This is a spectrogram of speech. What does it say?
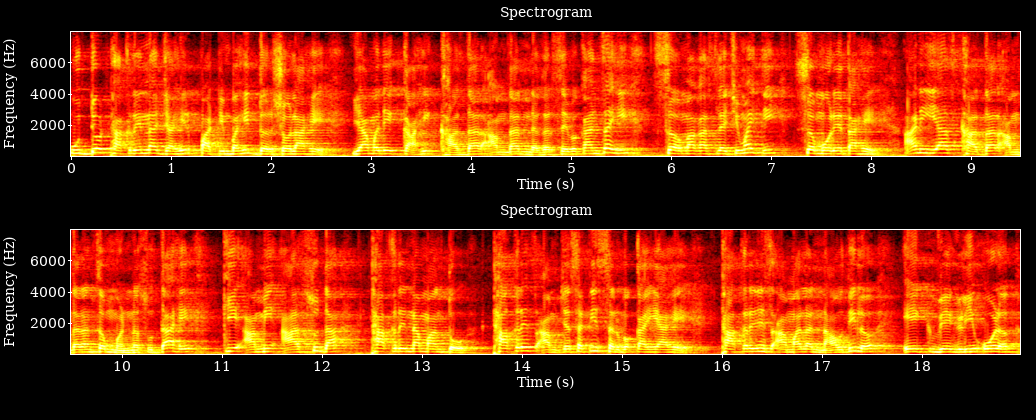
उद्धव ठाकरेंना जाहीर पाठिंबाही दर्शवला आहे. यामध्ये काही खासदार आमदार नगरसेवकांचाही सहभाग असल्याची माहिती समोर येत आहे. आणि याच खासदार आमदारांचं म्हणणं सुद्धा आहे की आम्ही आज सुद्धा ठाकरेंना मानतो. ठाकरेच आमच्यासाठी सर्व काही आहे. ठाकरेंनीच आम्हाला नाव दिलं एक वेगळी ओळख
